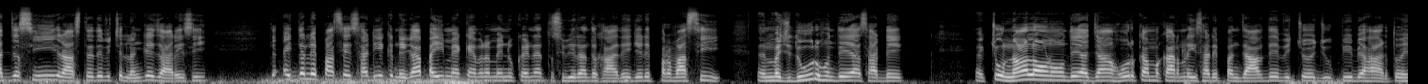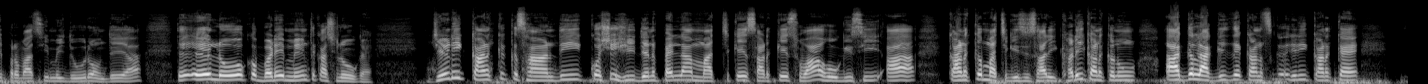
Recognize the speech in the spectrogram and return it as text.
ਅੱਜ ਅਸੀਂ ਰਸਤੇ ਦੇ ਵਿੱਚ ਲੰਘੇ ਜਾ ਰਹੇ ਸੀ ਤੇ ਇਧਰਲੇ ਪਾਸੇ ਸਾਡੀ ਇੱਕ ਨਿਗਾਹ ਪਈ। ਮੈਂ ਕੈਮਰਾਮੈਨ ਨੂੰ ਕਹਿਣਾ ਤਸਵੀਰਾਂ ਦਿਖਾ ਦੇ, ਜਿਹੜੇ ਪ੍ਰਵਾਸੀ ਮਜ਼ਦੂਰ ਹੁੰਦੇ ਆ, ਸਾਡੇ ਝੋਨਾ ਲਾਉਣ ਆਉਂਦੇ ਆ ਜਾਂ ਹੋਰ ਕੰਮ ਕਰਨ ਲਈ ਸਾਡੇ ਪੰਜਾਬ ਦੇ ਵਿੱਚੋਂ ਯੂਪੀ ਬਿਹਾਰ ਤੋਂ ਇਹ ਪ੍ਰਵਾਸੀ ਮਜ਼ਦੂਰ ਆਉਂਦੇ ਆ ਤੇ ਇਹ ਲੋਕ ਬੜੇ ਮਿਹਨਤਕਸ਼ ਲੋਕ ਹੈ ਜਿਹੜੀ ਕਣਕ ਕਿਸਾਨ ਦੀ ਕੁਛ ਹੀ ਦਿਨ ਪਹਿਲਾਂ ਮੱਚ ਕੇ, ਸੜ ਕੇ ਸੁਆਹ ਹੋ ਗਈ ਸੀ ਆ ਕਣਕ ਮੱਚ ਗਈ ਸੀ ਸਾਰੀ। ਖੜੀ ਕਣਕ ਨੂੰ ਅੱਗ ਲੱਗ ਗਈ ਤੇ ਕਣਕ ਜਿਹੜੀ ਕਣਕ ਹੈ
